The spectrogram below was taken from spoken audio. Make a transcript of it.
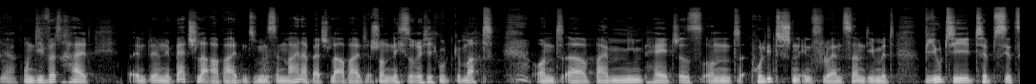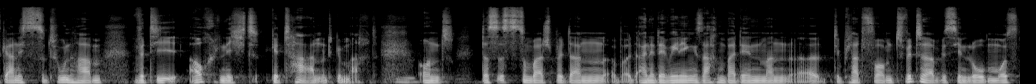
ja. und die wird halt in, in den Bachelorarbeiten, zumindest in meiner Bachelorarbeit, schon nicht so richtig gut gemacht. Und äh, bei Meme-Pages und politischen Influencern, die mit Beauty-Tipps jetzt gar nichts zu tun haben, wird die auch nicht getan und gemacht. Mhm. Und das ist zum Beispiel dann eine der wenigen Sachen, bei denen man äh, die Plattform Twitter ein bisschen loben muss,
